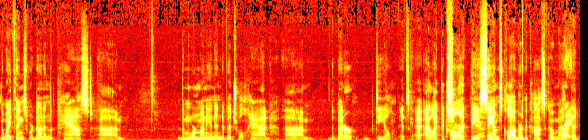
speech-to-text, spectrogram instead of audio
the way things were done in the past, um, the more money an individual had, um, the better deal. It's I like to call Sure, it the yeah. Sam's Club or the Costco Right. method.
